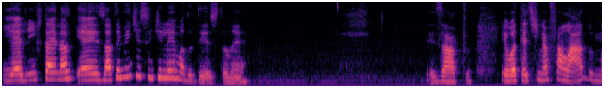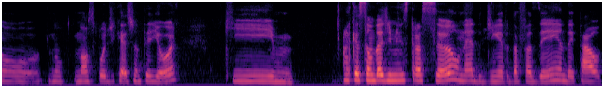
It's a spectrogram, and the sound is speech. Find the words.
E a gente tá na... é exatamente esse dilema do texto, né? Exato. Eu até tinha falado no, no nosso podcast anterior que a questão da administração, né, do dinheiro da fazenda e tal,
